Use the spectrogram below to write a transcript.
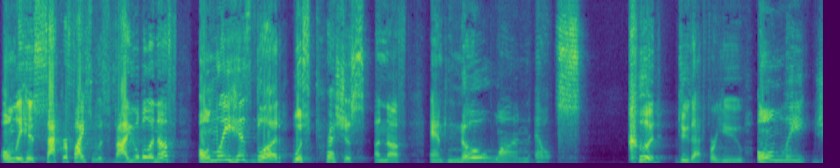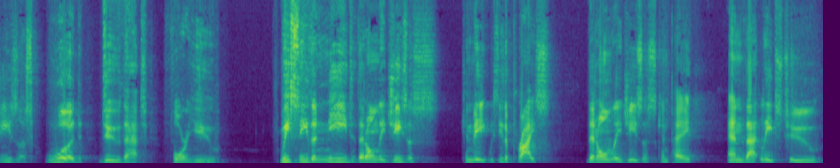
Only his sacrifice was valuable enough, only his blood was precious enough, and no one else could do that for you. Only Jesus would do that for you. We see the need that only Jesus can meet. We see the price that only Jesus can pay. And that leads to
